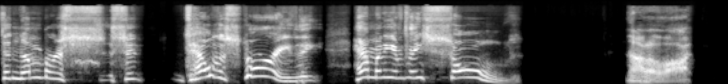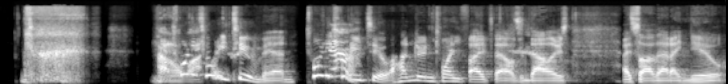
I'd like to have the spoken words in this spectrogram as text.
the numbers s- s- tell the story. The, how many have they sold? Not a lot. Not lot. 2022, man. 2022, $125,000. I saw that. I knew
